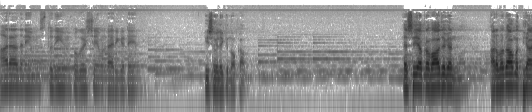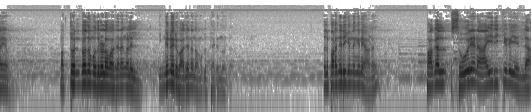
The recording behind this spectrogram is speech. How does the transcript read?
ആരാധനയും സ്തുതിയും പുകഴ്ചയും ഉണ്ടായിരിക്കട്ടെ. ഈശോയിലേക്ക് നോക്കാം. എസിയ പ്രവാചകൻ അറുപതാം അധ്യായം പത്തൊൻപത് മുതലുള്ള വചനങ്ങളിൽ ഇങ്ങനൊരു വചനം നമുക്ക് തരുന്നുണ്ട്. അതിൽ പറഞ്ഞിരിക്കുന്ന ഇങ്ങനെയാണ്. പകൽ സൂര്യനായിരിക്കുകയില്ല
